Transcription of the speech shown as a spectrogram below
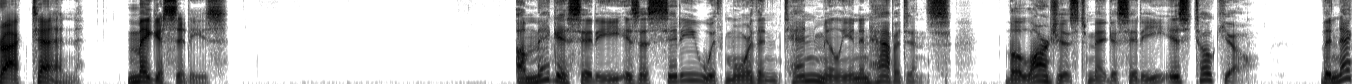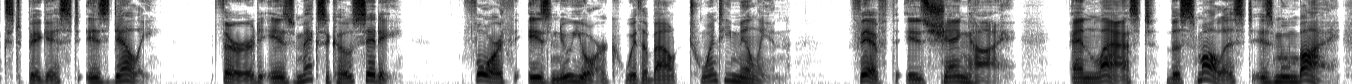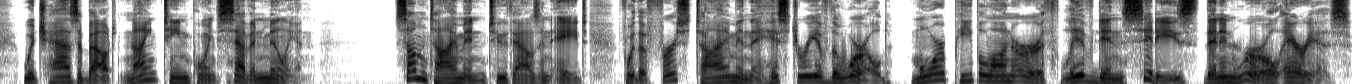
Track 10 Megacities. A megacity is a city with more than 10 million inhabitants. The largest megacity is Tokyo. The next biggest is Delhi. Third is Mexico City. Fourth is New York with about 20 million. Fifth is Shanghai. And last, the smallest, is Mumbai, which has about 19.7 million. Sometime in 2008, for the first time in the history of the world, more people on Earth lived in cities than in rural areas.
